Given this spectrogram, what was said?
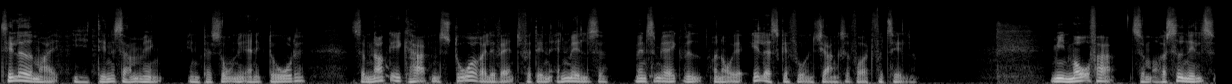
Tillad mig i denne sammenhæng en personlig anekdote, som nok ikke har den store relevans for den anmeldelse, men som jeg ikke ved, hvornår jeg ellers skal få en chance for at fortælle. Min morfar, som også hed Niels,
